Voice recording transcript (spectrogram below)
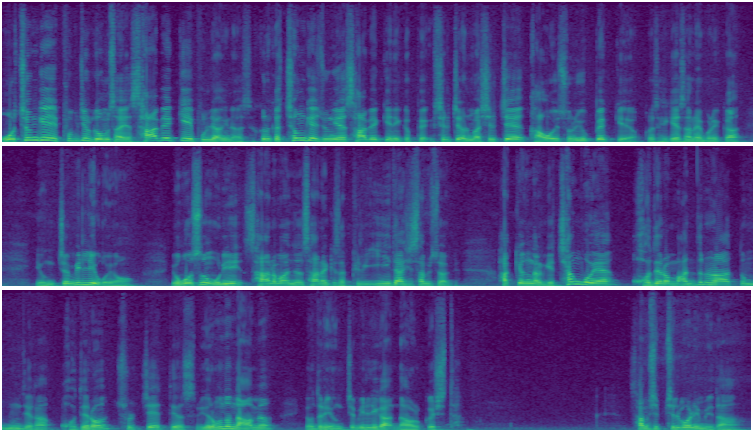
5,000개의 품질 검사에 400개의 불량이 나왔어요. 그러니까 1,000개 중에 400개니까 100, 실제 얼마? 실제 가오의 수는 600개예요. 그래서 계산해 보니까 0.1이고요. 요것은 우리 산업안전 산업기사 필기 2-30 합격 날개 참고에 그대로 만들어 놨던 문제가 그대로 출제되었습니다. 여러분도 나오면 요대로 0.12가 나올 것이다. 37번입니다.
